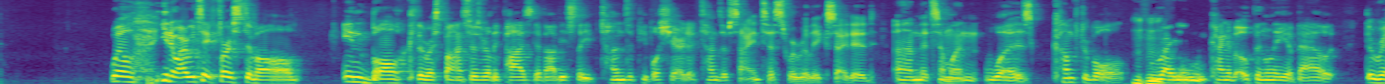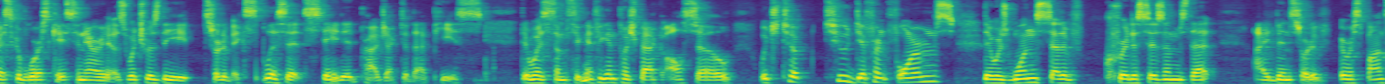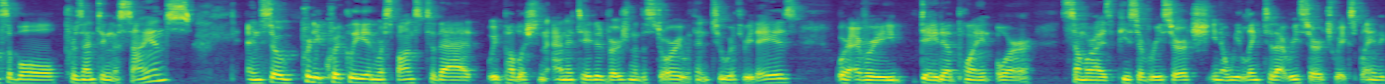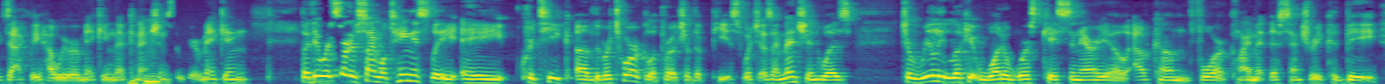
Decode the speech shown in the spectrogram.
Well, you know, I would say first of all, in bulk, the response was really positive. Obviously, tons of people shared it. Tons of scientists were really excited um, that someone was comfortable mm-hmm. writing kind of openly about the risk of worst case scenarios, which was the sort of explicit stated project of that piece. There was some significant pushback also, which took two different forms. There was one set of criticisms that I'd been sort of irresponsible presenting the science. And so, pretty quickly, in response to that, we published an annotated version of the story within two or three days, where every data point or summarized piece of research, you know, we linked to that research. We explained exactly how we were making the mm-hmm. connections mm-hmm. that we were making. But there was sort of simultaneously a critique of the rhetorical approach of the piece, which, as I mentioned, was to really look at what a worst case scenario outcome for climate this century could be.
